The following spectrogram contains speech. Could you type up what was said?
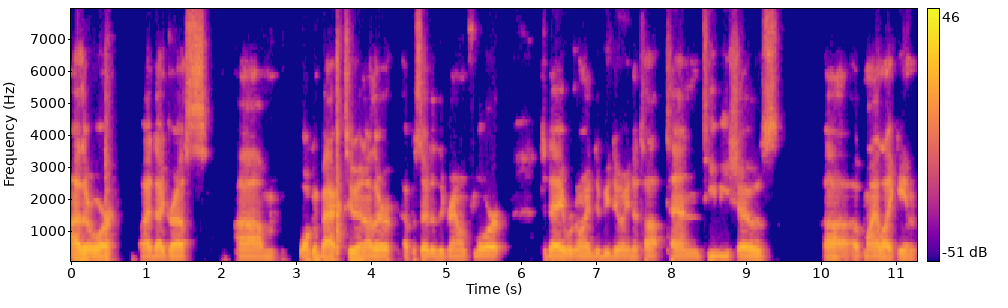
either or, I digress. Um, welcome back to another episode of the ground floor. Today we're going to be doing the top 10 TV shows uh, of my liking.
